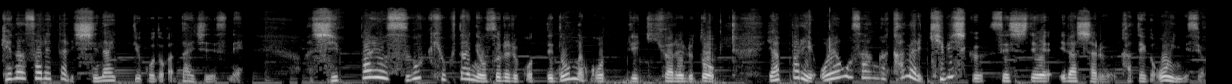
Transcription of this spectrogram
けなされたりしないっていうことが大事ですね。失敗をすごく極端に恐れる子ってどんな子って聞かれると、やっぱり親御さんがかなり厳しく接していらっしゃる家庭が多いんですよ。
